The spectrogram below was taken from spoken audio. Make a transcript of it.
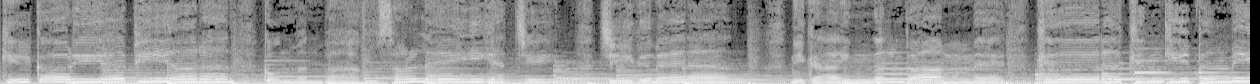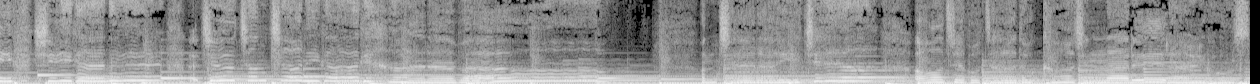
길거리에 피어난 꽃만 봐도 설레이겠지 지금의 난 네가 있는 밤에 크나큰 기쁨이 시간을 아주 천천히 가게 하나 봐 언제나 이제야 어제보다 더 커진 나를 알고서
